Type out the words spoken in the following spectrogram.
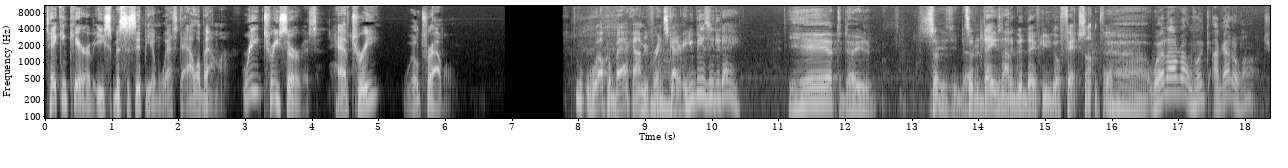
taking care of East Mississippi and West Alabama. Reed Tree Service. Have tree, will travel. Welcome back. I'm your friend oh. Scotty. Are you busy today? Yeah, today. So, so today's not a good day for you to go fetch something for me. Uh, well, I don't know. I got a lunch.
